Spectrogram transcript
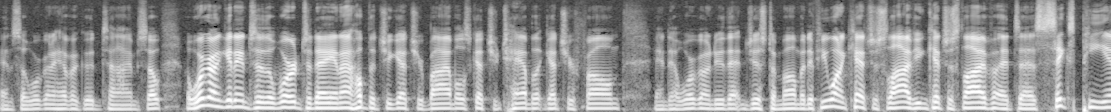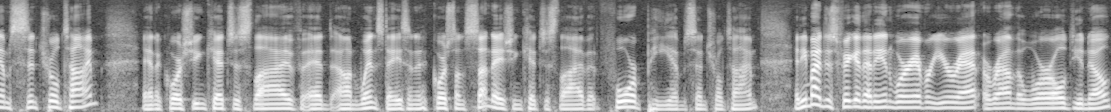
and so we're going to have a good time. So we're going to get into the Word today, and I hope that you got your Bibles, got your tablet, got your phone, and uh, we're going to do that in just a moment. If you want to catch us live. You can catch us live at uh, 6 p.m. Central Time. And of course, you can catch us live at, on Wednesdays. And of course, on Sundays, you can catch us live at 4 p.m. Central Time. And you might just figure that in wherever you're at around the world, you know,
